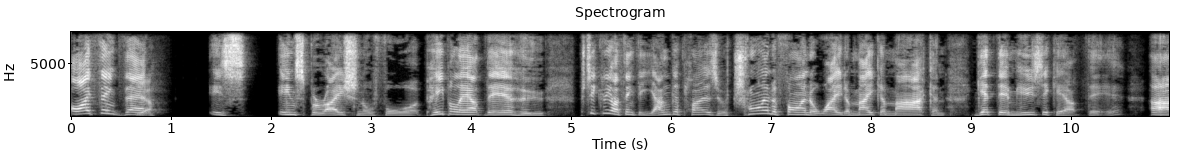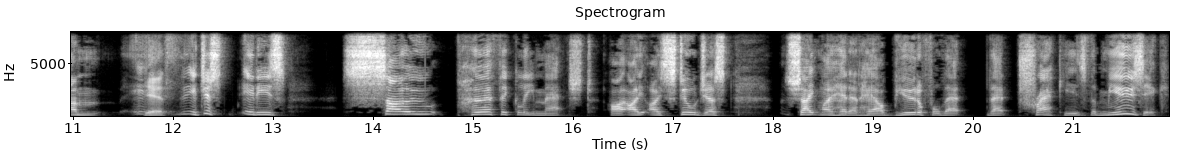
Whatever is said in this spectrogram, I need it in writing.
I think that Yeah. is inspirational for people out there who, particularly I think the younger players who are trying to find a way to make a mark and get their music out there. Um, it, Yes. it just it is so perfectly matched. I, I, I still just shake my head at how beautiful that that track is. The music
